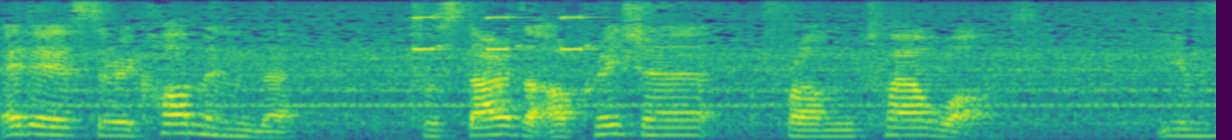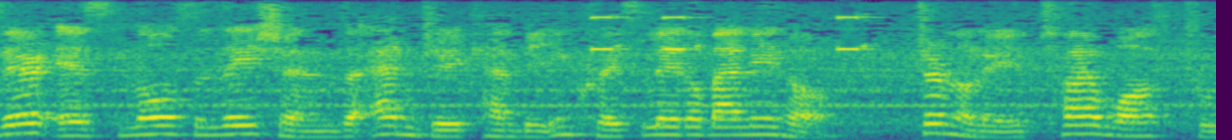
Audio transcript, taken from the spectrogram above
It is recommended to start the operation from 12 volts. If there is no sensation, the energy can be increased little by little. Generally, 12 watts to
